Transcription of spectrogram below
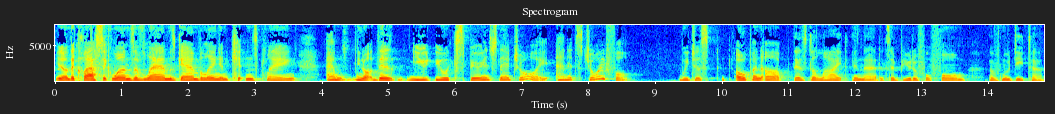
you know, the classic ones of lambs gambling and kittens playing. And, you know, you, you experience their joy, and it's joyful. We just open up. There's delight in that. It's a beautiful form of mudita.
